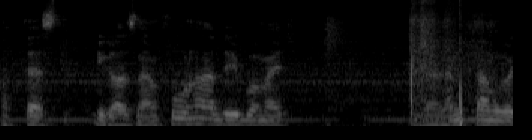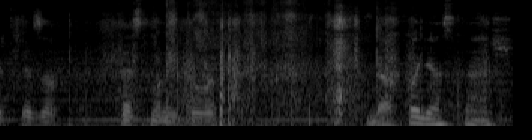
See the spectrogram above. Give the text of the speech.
a teszt igaz nem Full HD-ba megy, mivel nem támogatja ez a tesztmonitor, de a fogyasztás?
